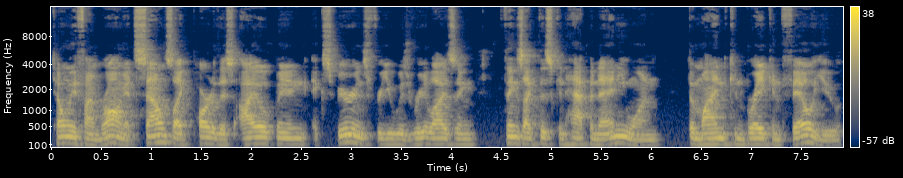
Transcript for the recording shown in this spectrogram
tell me if I'm wrong, it sounds like part of this eye-opening experience for you was realizing things like this can happen to anyone. The mind can break and fail you.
